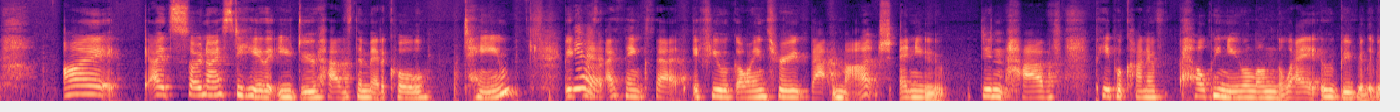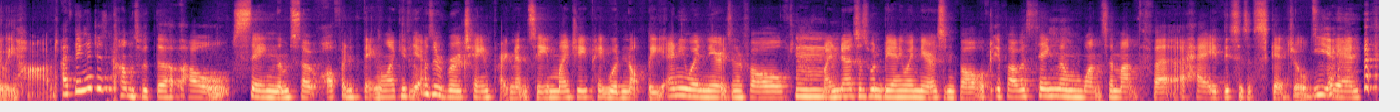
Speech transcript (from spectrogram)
I it's so nice to hear that you do have the medical team because Yeah. I think that if you were going through that much and you didn't have people kind of helping you along the way, it would be really, really hard. I think it just comes with the whole seeing them so often thing. Like if Yeah. it was a routine pregnancy, my GP would not be anywhere near as involved. Mm. My nurses wouldn't be anywhere near as involved. If I was seeing them once a month for, hey, this is a scheduled Yeah.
